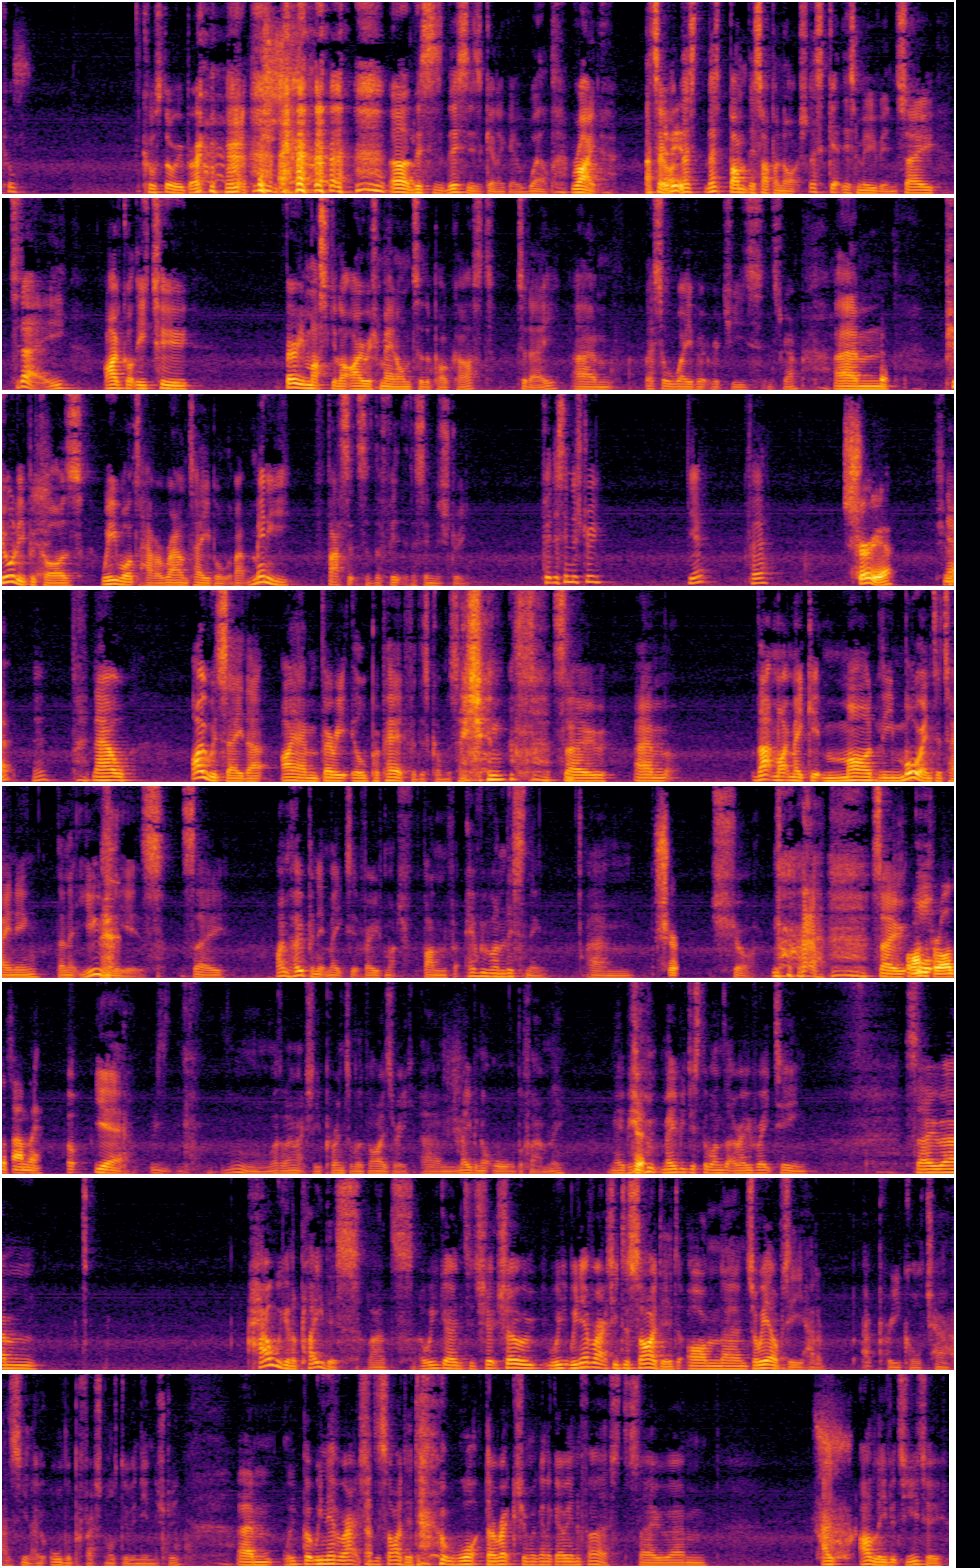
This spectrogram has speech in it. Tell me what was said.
Cool. Cool story, bro. oh, this is this is gonna go well. Right. I tell you It what, is. let's let's bump this up a notch. Let's get this moving. So today I've got these two very muscular Irish men onto the podcast today. Um, let's all wave at Richie's Instagram. Um, purely because we want to have a round table about many facets of the fitness industry. Fitness industry? Yeah? Fair? Sure, yeah. Sure. Yeah. yeah. Now, I would say that I am very ill prepared for this conversation. so, um, that might make it mildly more entertaining than it usually is. So, I'm hoping it makes it very much fun for everyone listening. Um, Sure. sure. so, Fun or- for all the family. uh, yeah. Mm, I don't know, actually. Parental advisory. Um, maybe not all the family. Maybe Yeah. maybe just the ones that are over 18. So, um, how are we going to play this, lads? Are we going to sh- show? We, we never actually decided on. Um, so we obviously had a, a pre-call chat, as you know, all the professionals do in the industry. Um, we, but we never actually decided what direction we're going to go in first. So um, I, I'll leave it to you two.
